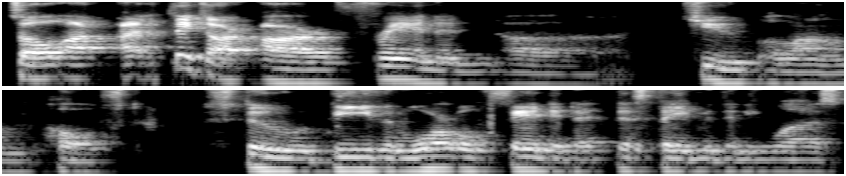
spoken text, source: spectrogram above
So I, I think our, our friend and uh, Cube alum host, Stu, would be even more offended at this statement than he was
